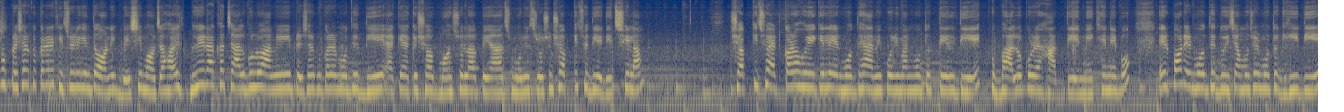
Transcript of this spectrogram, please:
হোক প্রেশার কুকারের খিচুড়ি কিন্তু অনেক বেশি মজা হয়। ধুয়ে রাখা চালগুলো আমি প্রেশার কুকারের মধ্যে দিয়ে একে একে সব মশলা, পেঁয়াজ, মরিচ, রসুন সব কিছু দিয়ে দিচ্ছিলাম। সব কিছু অ্যাড করা হয়ে গেলে এর মধ্যে আমি পরিমাণ মতো তেল দিয়ে খুব ভালো করে হাত দিয়ে মেখে নেব। এরপর এর মধ্যে দুই চামচের মতো ঘি দিয়ে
